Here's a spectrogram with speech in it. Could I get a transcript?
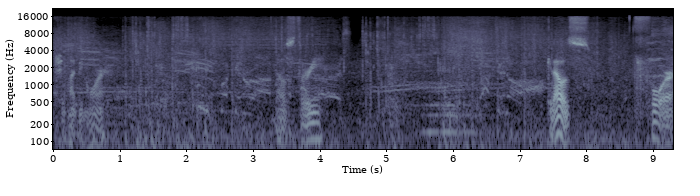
Actually, it might be more. That was three. Okay, that was four.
